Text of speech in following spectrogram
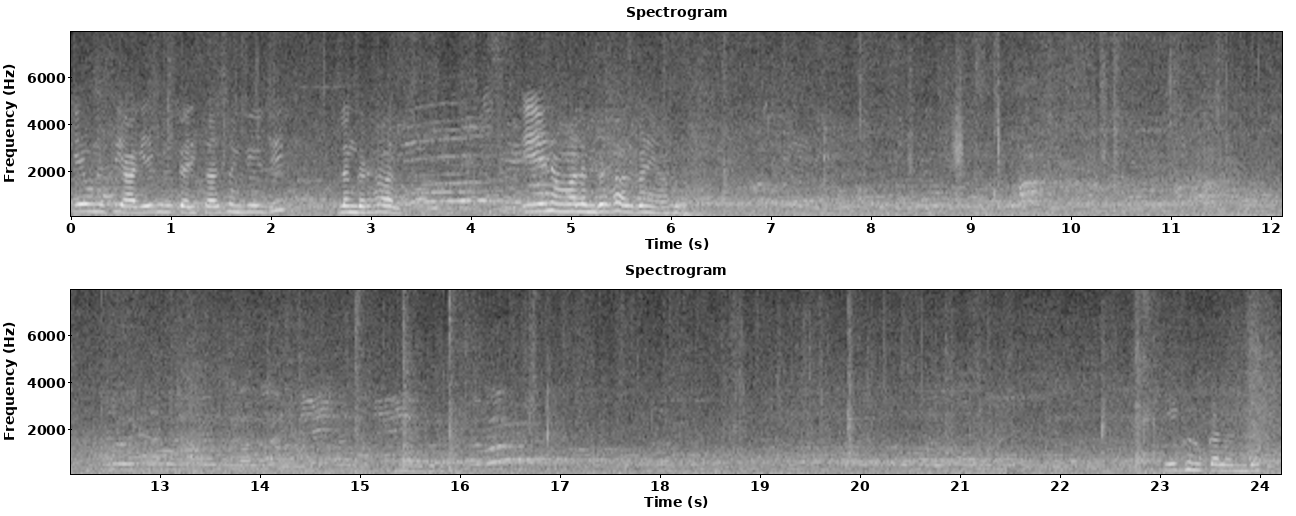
ਕੇ ਹੁਣ ਅਸੀਂ ਆ ਗਏ ਗੁਰੂ ਪਿਆਰੀ ਸਾਹਿਬ ਸੰਗਤ ਜੀ, ਲੰਗਰ ਹਾਲ। ਇਹ ਨਵਾਂ ਲੰਗਰ ਹਾਲ ਬਣਿਆ ਗੁਰੂ ਇਹ ਗੁਰੂ ਕਾ ਲੰਗਰ।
